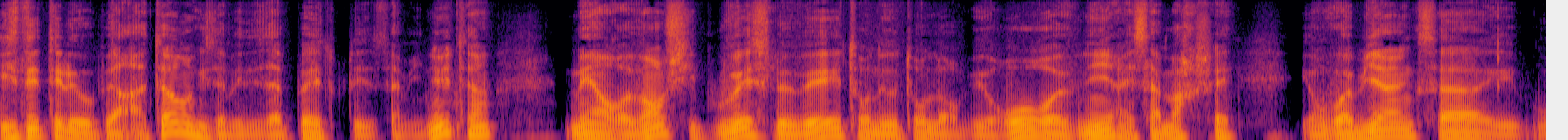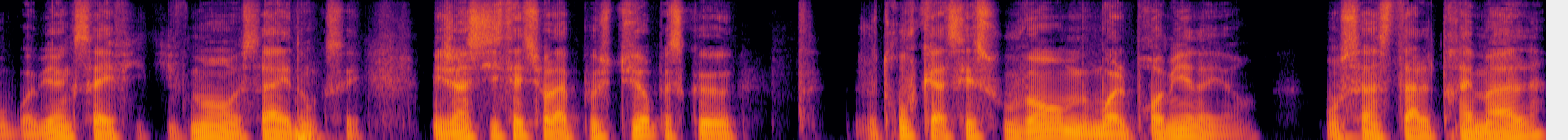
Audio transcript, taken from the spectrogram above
Ils étaient téléopérateurs, donc ils avaient des appels toutes les cinq minutes. hein. Mais en revanche, ils pouvaient se lever, tourner autour de leur bureau, revenir, et ça marchait. Et on voit bien que ça, et on voit bien que ça, effectivement, ça. Et donc c'est. Mais j'insistais sur la posture parce que je trouve qu'assez souvent, moi le premier d'ailleurs, on s'installe très mal,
